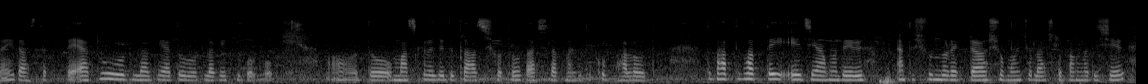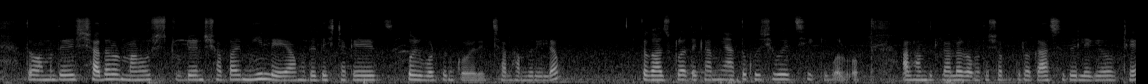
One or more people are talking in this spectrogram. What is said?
নাই। রাস্তাটাতে এত রোদ লাগে, এত রোদ লাগে, কি বলব? তো মাঝখানে যদি গাছ হতো, গাছ লাগানো যদি খুব ভালো হতো। তো ভাবতে ভাবতেই এই যে আমাদের এত সুন্দর একটা সময় চলে আসলো বাংলাদেশের, তো আমাদের সাধারণ মানুষ স্টুডেন্ট সবাই মিলে আমাদের দেশটাকে পরিবর্তন করে দিচ্ছে, আলহামদুলিল্লাহ। তো গাছগুলো দেখে আমি এত খুশি হয়েছি, কি বলব? আলহামদুলিল্লাহ, আল্লাহর রহমতে সবগুলো গাছ সাথে লেগে ওঠে,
